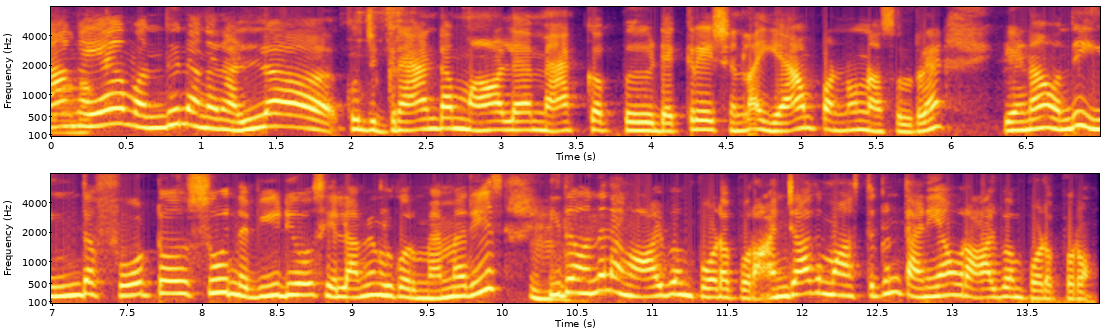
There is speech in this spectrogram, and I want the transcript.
நாங்கள் ஏன் வந்து நாங்கள் நல்லா கொஞ்சம் கிராண்டாக மாலை மேக்கப்பு டெக்கரேஷன்லாம் ஏன் பண்ணோம்னு நான் சொல்கிறேன் ஏன்னா வந்து இந்த ஃபோட்டோஸும் இந்த வீடியோஸ் எல்லாமே உங்களுக்கு ஒரு மெமரிஸ் இதை வந்து நாங்கள் ஆல்பம் போட போகிறோம் அஞ்சாவது மாதத்துக்குன்னு தனியாக ஒரு ஆல்பம் போட போகிறோம்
